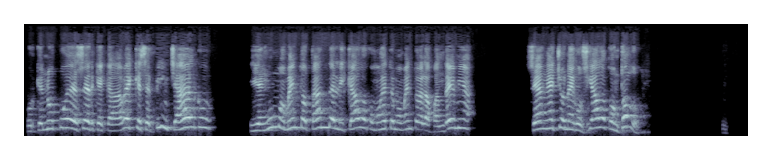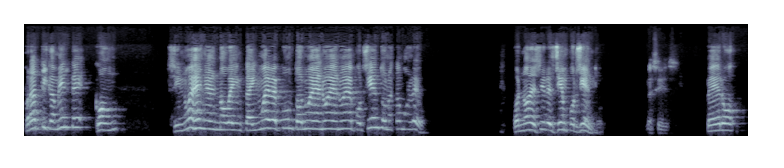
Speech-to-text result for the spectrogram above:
Porque no puede ser que cada vez que se pincha algo y en un momento tan delicado como este momento de la pandemia, se han hecho negociados con todo. Prácticamente con, si no es en el 99.999%, no estamos lejos. Por no decir el 100%. Así es. Pero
